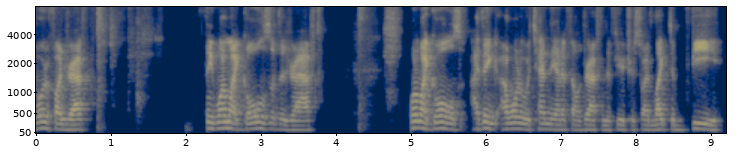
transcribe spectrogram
what a fun draft. I think one of my goals of the draft, one of my goals, I think I want to attend the NFL draft in the future. So I'd like to be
